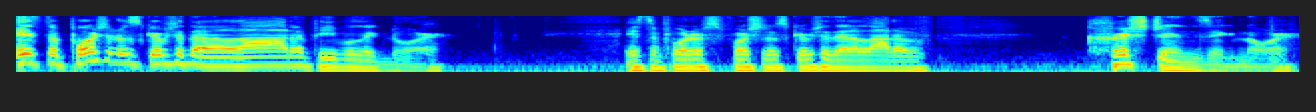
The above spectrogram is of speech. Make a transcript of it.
It's the portion of scripture that a lot of people ignore. It's the portion of scripture that a lot of Christians ignore.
